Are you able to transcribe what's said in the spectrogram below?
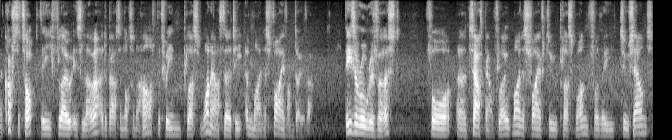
Across the top the flow is lower at about a knot and a half between plus 1 hour 30 and minus 5 on Dover. These are all reversed for uh, southbound flow, minus 5 to plus 1 for the two sounds,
